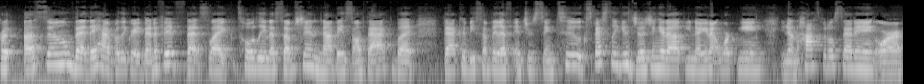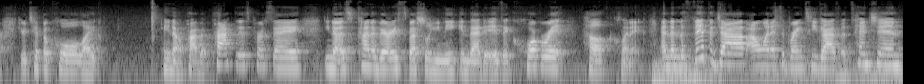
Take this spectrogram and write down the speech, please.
assume that they have really great benefits. That's like totally an assumption, not based on fact, but that could be something that's interesting too, especially just judging it up. You know, you're not working, you know, in the hospital setting or your typical like you know, private practice per se. You know, it's kind of very special, unique in that it is a corporate health clinic. And then the fifth job I wanted to bring to you guys attention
